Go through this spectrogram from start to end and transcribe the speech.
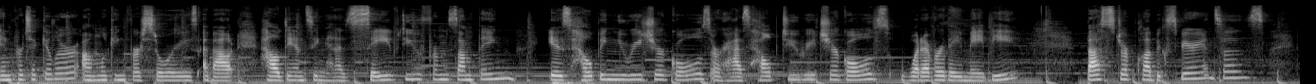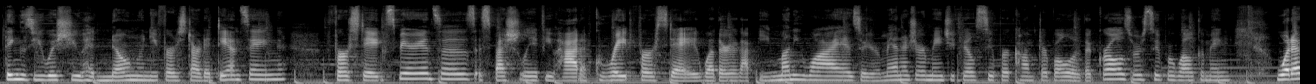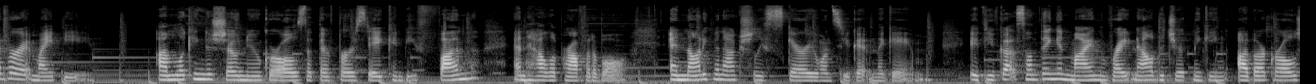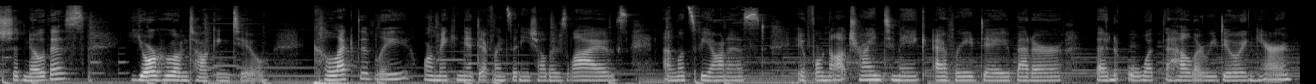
In particular, I'm looking for stories about how dancing has saved you from something, is helping you reach your goals, or has helped you reach your goals, whatever they may be. Best strip club experiences, things you wish you had known when you first started dancing, first day experiences, especially if you had a great first day, whether that be money wise or your manager made you feel super comfortable or the girls were super welcoming, whatever it might be. I'm looking to show new girls that their first day can be fun and hella profitable, and not even actually scary once you get in the game. If you've got something in mind right now that you're thinking other girls should know this, you're who I'm talking to. Collectively, we're making a difference in each other's lives, and let's be honest, if we're not trying to make every day better, then what the hell are we doing here?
